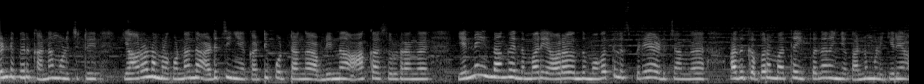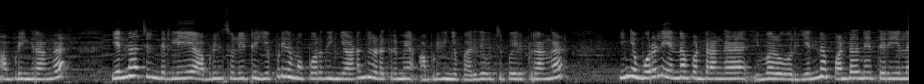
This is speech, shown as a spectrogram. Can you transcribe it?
ரெண்டு பேரும் கண்ணை முழிச்சிட்டு யாரோ நம்மளை கொண்டாந்து அடிச்சிங்க கட்டி போட்டாங்க அப்படின்னு ஆகாஷ் சொல்கிறாங்க என்னையும் தாங்க இந்த மாதிரி யாரோ வந்து முகத்தில் ஸ்ப்ரே அடித்தாங்க அதுக்கப்புறம் பார்த்தா இப்போ தான் இங்கே கண்ணு முடிக்கிறேன் அப்படிங்கிறாங்க. என்னாச்சுன்னு தெரியலையே அப்படின்னு சொல்லிட்டு எப்படி நம்ம போகிறது இங்கே அடைஞ்சு கிடக்குறமே அப்படின்னு இங்கே பரிதவிச்சு போயிருக்கிறாங்க. இங்கே முரளி என்ன பண்ணுறாங்க இவர் ஒரு என்ன பண்ணுறதுனே தெரியல.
